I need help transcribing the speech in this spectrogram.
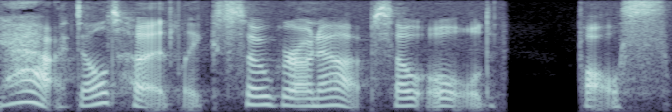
yeah, adulthood, like so grown up, so old. False.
